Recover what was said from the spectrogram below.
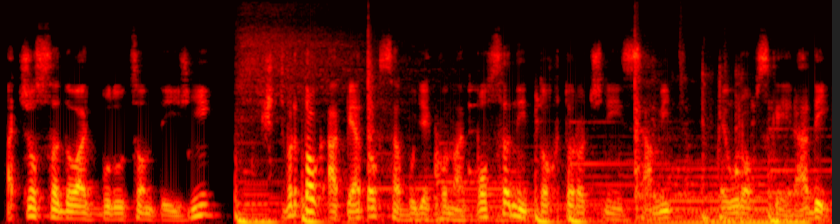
A čo sledovať v budúcom týždni? Štvrtok a piatok sa bude konať posledný tohtoročný summit Európskej rady.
